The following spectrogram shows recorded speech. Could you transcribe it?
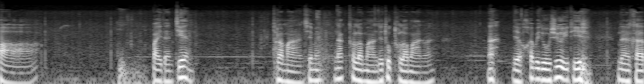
อไปดันเจียนทรมานใช่ไหมนักทรมานหรือถูกทรมานวะอะเดี๋ยวค่อยไปดูชื่ออีกทีนะครับ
